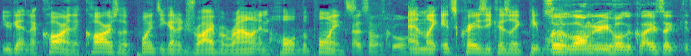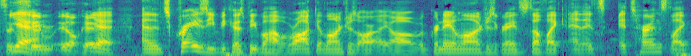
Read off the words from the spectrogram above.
you get in a car, and the cars are the points. You got to drive around and hold the points. that sounds cool. And like it's crazy because like people. so the longer you hold the car, it's like it's like Yeah. the same. Okay. yeah, and it's crazy because people have rocket launchers, or uh, grenade launchers, grenades and stuff like, and it's it turns like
